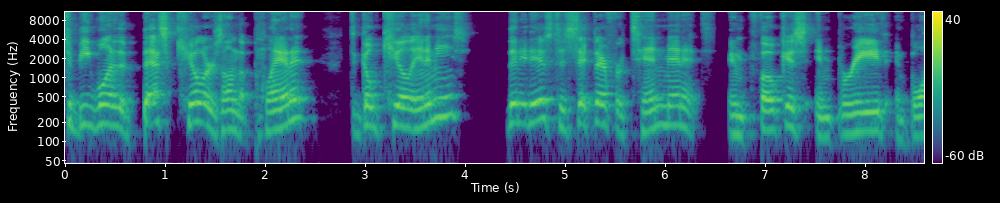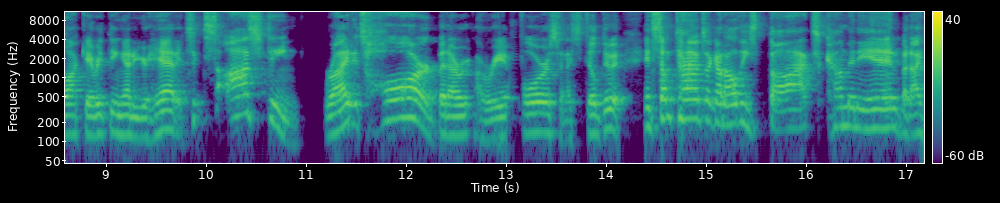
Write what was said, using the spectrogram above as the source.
to be one of the best killers on the planet to go kill enemies than it is to sit there for 10 minutes and focus and breathe and block everything out of your head. It's exhausting. Right? It's hard, but I, I, reinforce and I still do it. And sometimes I got all these thoughts coming in, but I,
